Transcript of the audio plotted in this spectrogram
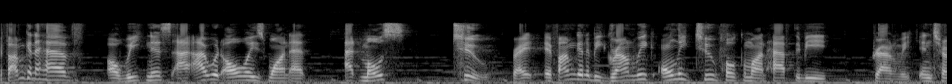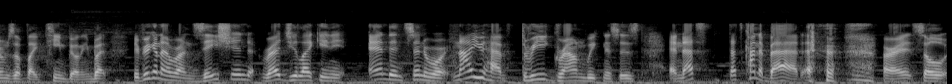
if I'm gonna have a weakness, I, I would always want at at most two, right? If I'm gonna be ground weak, only two Pokemon have to be ground weak in terms of like team building. But if you're gonna run Zacian, Regieleki, and Incineroar, now you have three ground weaknesses, and that's that's kind of bad. All right, so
